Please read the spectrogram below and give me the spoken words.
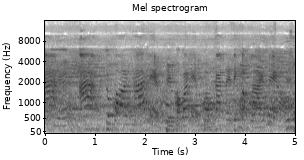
อะอะทุกคนถ้าเห็นพิมพ์คำว่าเห็นพร้อมกันในติ๊กต็อกไลฟ์เลยเหรอพี่โซ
